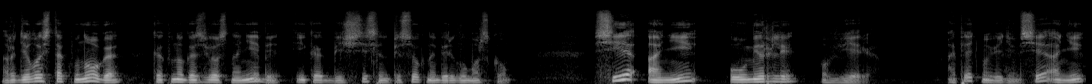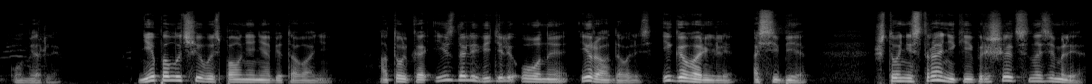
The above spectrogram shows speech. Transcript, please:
родилось так много, как много звезд на небе и как бесчислен песок на берегу морском. Все они умерли в вере. Опять мы видим, все они умерли. Не получив исполнения обетований, а только издали видели оные и радовались, и говорили о себе, что они странники и пришельцы на земле.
